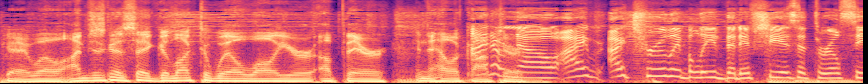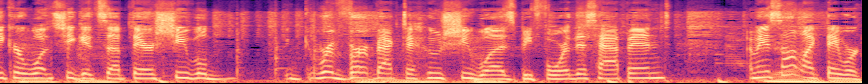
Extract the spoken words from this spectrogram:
Okay, well, I'm just going to say good luck to Will while you're up there in the helicopter. I don't know. I, I truly believe that if she is a thrill seeker, once she gets up there, she will revert back to who she was before this happened. I mean, it's not like they were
